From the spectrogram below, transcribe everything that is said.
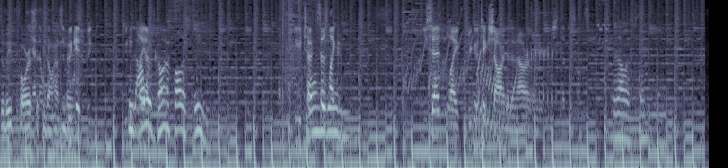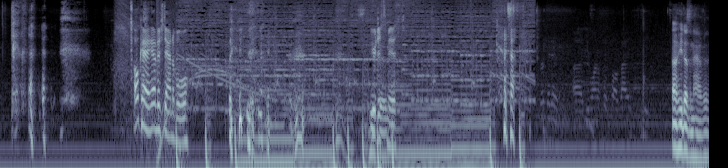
Delete forest Yeah, if no, you don't have space. we could. We, we Dude, could I was after going to fall asleep. You texted Only like in- you said like you're gonna take a shower and then an hour later. you Just left us on screen. Because I was thinking. Okay, understandable. You're dismissed. Oh, he doesn't have it.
